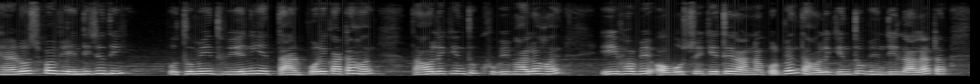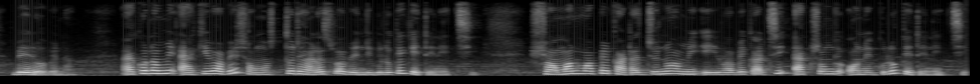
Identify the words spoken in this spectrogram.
ঢ্যাঁড়স বা ভেন্ডি যদি প্রথমেই ধুয়ে নিয়ে তারপরে কাটা হয়, তাহলে কিন্তু খুবই ভালো হয়। এইভাবে অবশ্যই কেটে রান্না করবেন, তাহলে কিন্তু ভেন্ডির লালাটা বেরোবে না। এখন আমি একইভাবে সমস্ত ঢ্যাঁড়স বা ভেন্ডিগুলোকে কেটে নিচ্ছি। সমান মাপের কাটার জন্য আমি এইভাবে কাটছি, একসঙ্গে অনেকগুলো কেটে নিচ্ছি।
